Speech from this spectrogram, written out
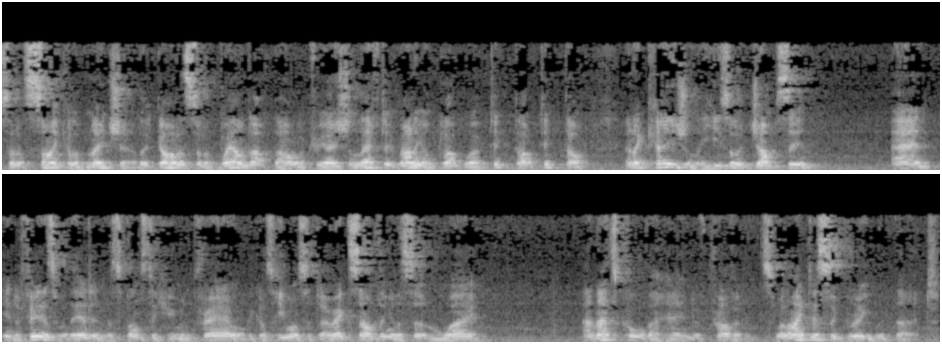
sort of cycle of nature that God has sort of wound up the whole of creation, left it running on clockwork, tick tock, tick tock, and occasionally he sort of jumps in and interferes with it in response to human prayer or because he wants to direct something in a certain way. And that's called the hand of providence. Well, I disagree with that.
